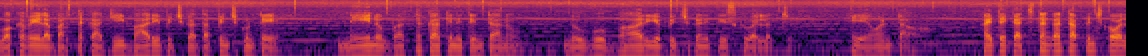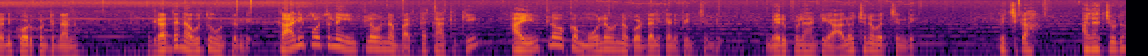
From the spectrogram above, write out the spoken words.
ఒకవేళ భర్త కాకి భార్య పిచ్చుక తప్పించుకుంటే నేను భర్త కాకిని తింటాను. నువ్వు భార్య పిచ్చుకని తీసుకువెళ్ళొచ్చు. ఏమంటావు? అయితే ఖచ్చితంగా తప్పించుకోవాలని కోరుకుంటున్నాను. గ్రద్ద నవ్వుతూ ఉంటుంది. కాలిపోతున్న ఇంట్లో ఉన్న భర్త కాకికి ఆ ఇంట్లో ఒక మూల ఉన్న గొడ్డలి కనిపించింది. మెరుపు లాంటి ఆలోచన వచ్చింది. పిచ్చుక అలా చూడు.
